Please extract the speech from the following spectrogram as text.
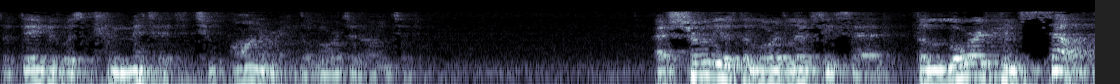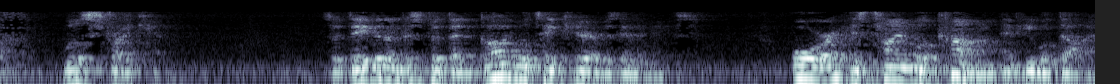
So David was committed to honoring the Lord's anointed. As surely as the Lord lives, he said, the Lord himself will strike him. So David understood that God will take care of his enemies. Or his time will come and he will die.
